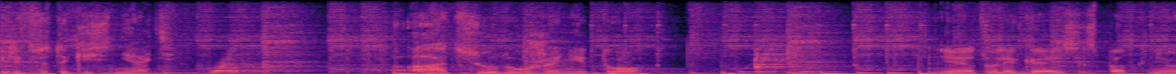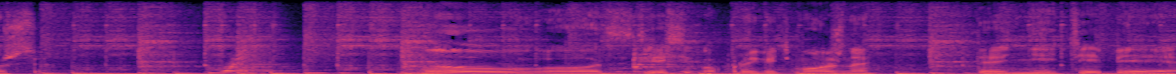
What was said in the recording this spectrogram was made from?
Или все-таки снять? А отсюда уже не то. Не отвлекайся, споткнешься. Ну вот, здесь и попрыгать можно. Да не тебе.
